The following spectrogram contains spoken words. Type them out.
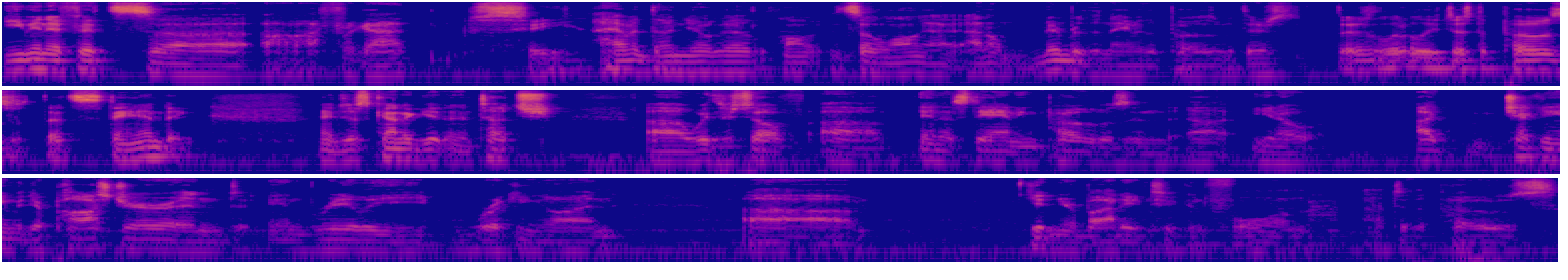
even if it's uh, oh I forgot. See, I haven't done yoga long in so long. I, I don't remember the name of the pose, but there's there's literally just a pose that's standing, and just kind of getting in touch uh, with yourself uh, in a standing pose, and uh, you know, I checking in with your posture and and really working on uh, getting your body to conform uh, to the pose.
